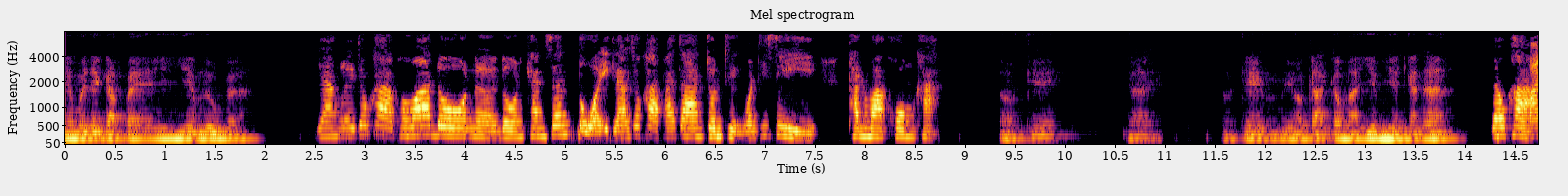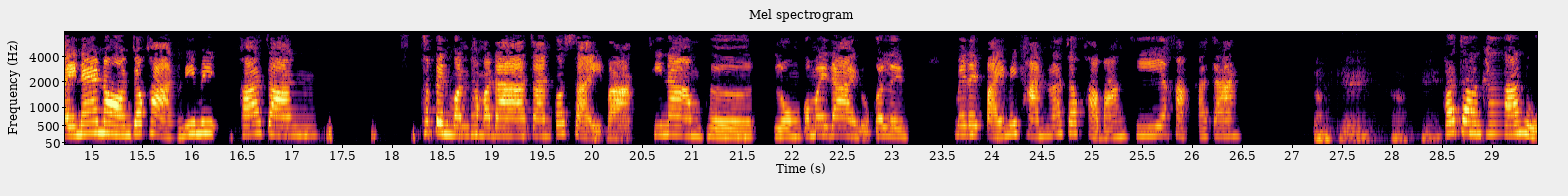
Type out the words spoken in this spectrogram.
ยังไม่ได้กลับไปเยี่ยมลูกเหรอ ยังเลยเจ้าค่ะ เพราะว่าโดนเออโดนแคนเซิลตั๋วอีกแล้วเจ้าค่ะ พระอาจารย์จนถึงวันที่สี่ธันวาคมค่ะ โอเคได้โอเค มีโอกาสก็มาเยี่ยมเยียนกันนะเจ้าค่ะ ไปแน่นอนเจ้าค่ะ นี่ไม่พระอาจารย์ ถ้าเป็นวันธรรมดาอาจารย์ก็ใส่บาตรที่หน้าอำเภอลงก็ไม่ได้หนูก็เลย ไม่ได้ไปไม่ทันแล้วเจ้าค่ะบางทีอะค่ะ อาจารย์ โอเคโอเคพระอาจารย์คะหนู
